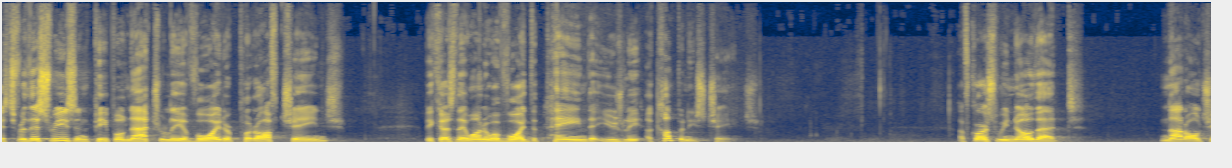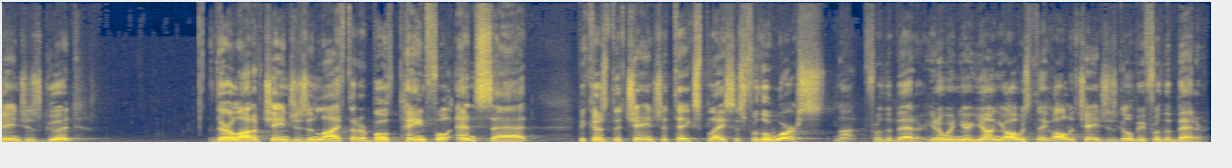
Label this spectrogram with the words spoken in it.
It's for this reason people naturally avoid or put off change because they want to avoid the pain that usually accompanies change. Of course, we know that not all change is good. There are a lot of changes in life that are both painful and sad because the change that takes place is for the worse, not for the better. You know, when you're young, you always think all the change is going to be for the better.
